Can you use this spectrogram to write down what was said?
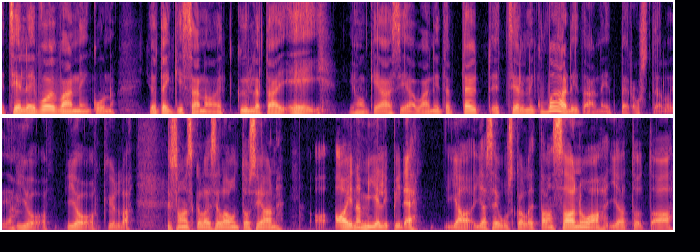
että siellä ei voi vaan niin kuin jotenkin sanoa, että kyllä tai ei johonkin asiaan, vaan niitä täytyy, että siellä niin kuin vaaditaan niitä perusteluja. Joo, joo, kyllä. Siis ranskalaisilla on tosiaan aina mielipide ja, ja se uskalletaan sanoa. Ja, tota,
